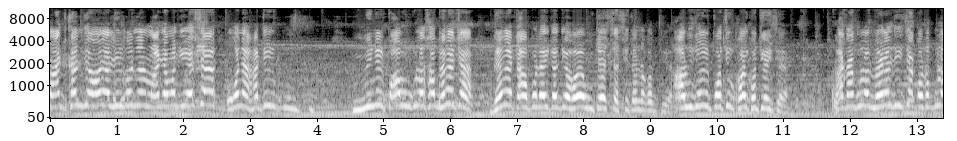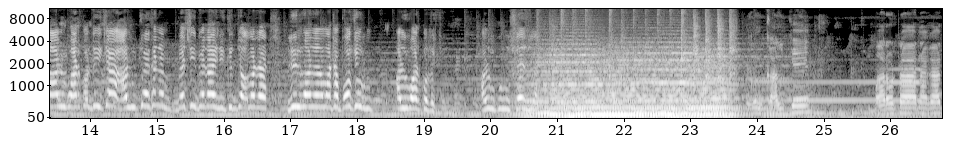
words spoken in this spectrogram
মাঝখান দিয়ে হয়ে লীলগঞ্জের মাঝামাঝি এসে ওখানে হাতি মিনির পাউরগুলো সব ভেঙেছে। ভেঙে তারপরে এটা দিয়ে হয়ে উঠে এসছে সীতানগর দিয়ে। আলু জমি প্রচুর ক্ষয়ক্ষতি হয়েছে। কাটাগুলো মেরে দিয়েছে, কতগুলো আলু বার করে দিয়েছে। আলু তো এখানে বেশি বেরোয়নি কিন্তু আমাদের লীলগঞ্জের মাঠে প্রচুর আলু বার করেছে। আলু কোনো শেষ নেই। কালকে বারোটা নাগাদ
